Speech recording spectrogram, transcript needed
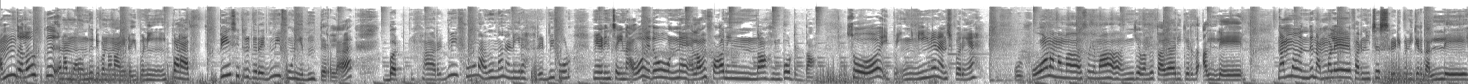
அந்த அளவுக்கு நம்ம வந்து டிபெண்ட் ஆகிட்டோம் இப்போ நீ இப்போ நான் பேசிகிட்டு இருக்க ரெட்மி ஃபோன் எதுன்னு தெரில பட் ரெட்மி ஃபோன் அதுவும் தான் நினைக்கிறேன். ரெட்மி ஃபோன் மேட் இன் சைனாவோ ஏதோ ஒன்று எல்லாமே ஃபாரின் தான் இம்போர்ட்டட் தான். ஸோ இப்போ நீங்களே நினச்சி பாருங்கள் ஒரு ஃபோனை நம்ம சுயமாக இங்கே வந்து தயாரிக்கிறது அல்லே. நம்ம வந்து நம்மளே ஃபர்னிச்சர்ஸ் ரெடி பண்ணிக்கிறது அல்லே.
